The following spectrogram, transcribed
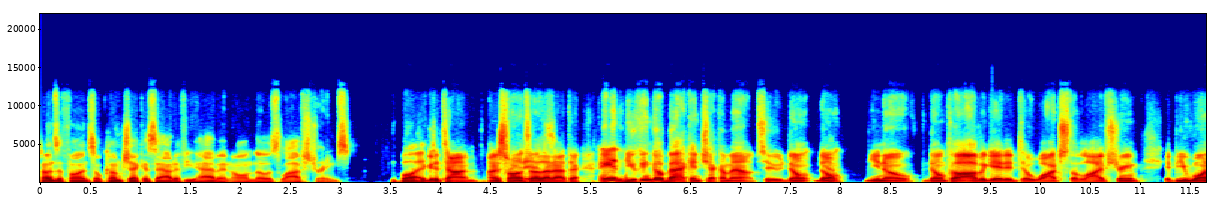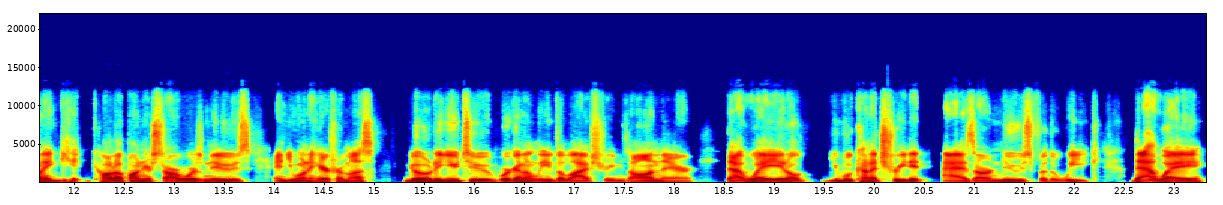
Tons of fun. So come check us out if you haven't on those live streams. It's a But good time. I just want to throw is. that out there. And you can go back and check them out too. Don't, don't Yeah. You know don't feel obligated to watch the live stream. If you want to get caught up on your Star Wars news and you want to hear from us, go to Mhm. YouTube. We're gonna leave the live streams on there. That Mhm. way it'll you will kind of treat it as our news for the week. That way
